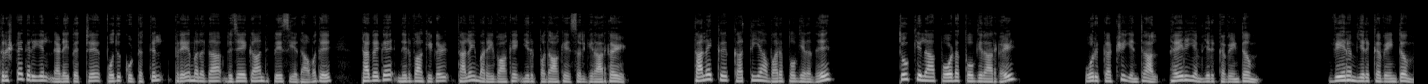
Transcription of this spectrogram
கிருஷ்ணகிரியில் நடைபெற்ற பொதுக்கூட்டத்தில் பிரேமலதா விஜயகாந்த் பேசியதாவது தமிழக நிர்வாகிகள் தலைமறைவாக இருப்பதாக சொல்கிறார்கள். தலைக்கு கத்தியா வரப்போகிறது. தூக்கிலா போடப் போகிறார்கள். ஒரு கட்சி என்றால் தைரியம் இருக்க வேண்டும். வீரம் இருக்க வேண்டும்.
